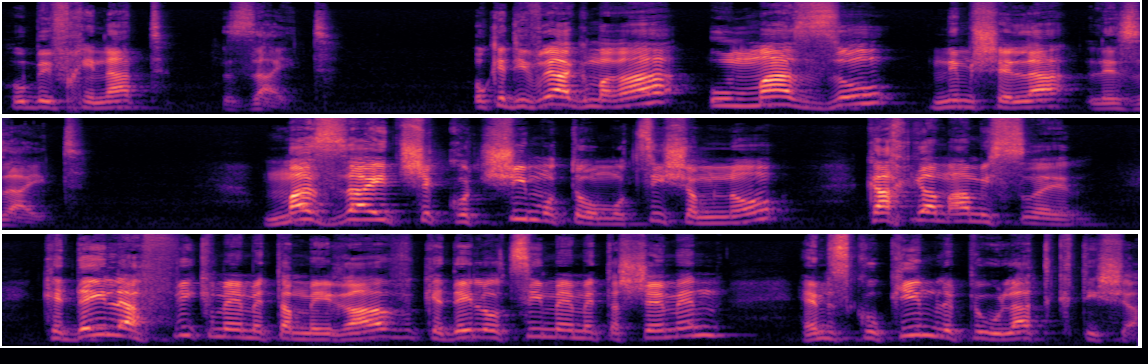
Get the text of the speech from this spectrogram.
הוא בבחינת זית. וכדברי הגמרא, אומה זו נמשלה לזית. מה זית שקודשים אותו מוציא שמנו, כך גם עם ישראל. כדי להפיק מהם את המירב, כדי להוציא מהם את השמן, הם זקוקים לפעולת קטישה.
